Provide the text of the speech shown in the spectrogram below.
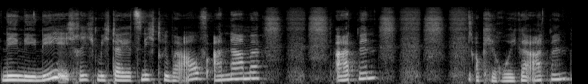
nee, nee, nee, ich richte mich da jetzt nicht drüber auf. Annahme, atmen, okay, ruhiger atmen.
